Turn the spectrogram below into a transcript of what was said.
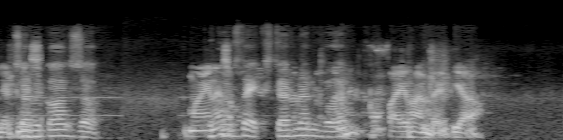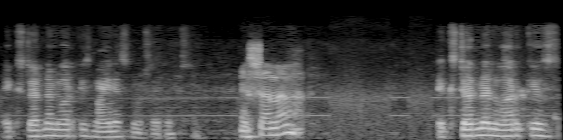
Let Sir, me because, uh, Minus because the external work, 500. Yeah. external work is minus no, sir. External? External work is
